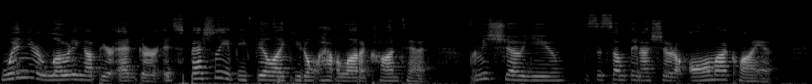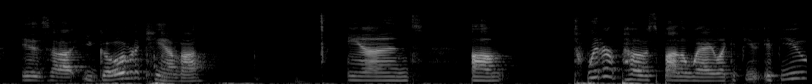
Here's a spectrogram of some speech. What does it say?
when you're loading up your edgar especially if you feel like you don't have a lot of content let me show you this is something i show to all my clients is uh, you go over to canva and um, twitter posts by the way like if you if you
